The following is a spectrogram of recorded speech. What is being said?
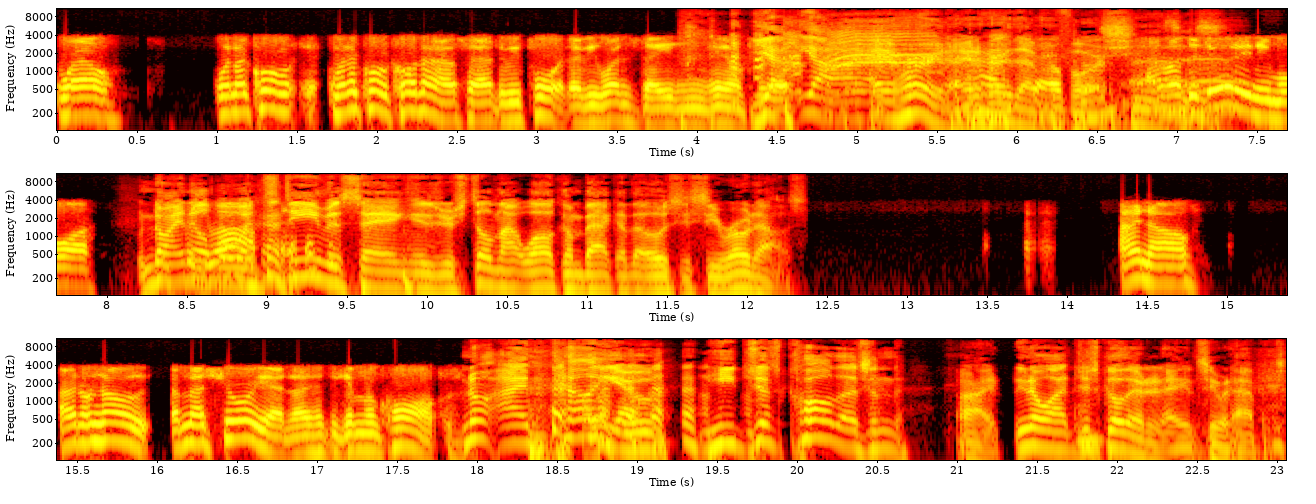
Well, when I call when I call the courthouse, I have to report every Wednesday. And, you know, Yeah, yeah, I heard. I heard that before. I don't have to do it anymore. No, I know, but what Steve is saying is you're still not welcome back at the OCC Roadhouse. I know. I don't know. I'm not sure yet. I have to give him a call. No, I'm telling you, he just called us and. All right, you know what? Just go there today and see what happens.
